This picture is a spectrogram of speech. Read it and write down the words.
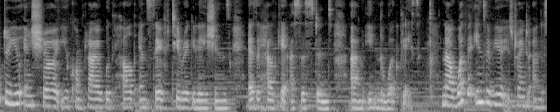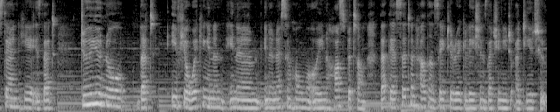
do you ensure you comply with health and safety regulations as a healthcare assistant um, in the workplace? Now, what the interviewer is trying to understand here is that do you know that if you're working in, an, in, a, in a nursing home or in a hospital, that there are certain health and safety regulations that you need to adhere to?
